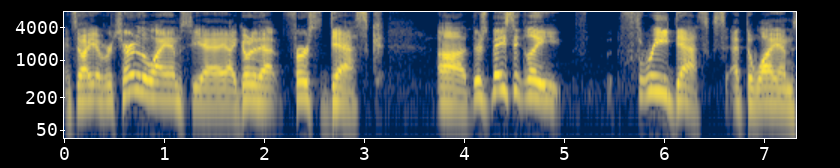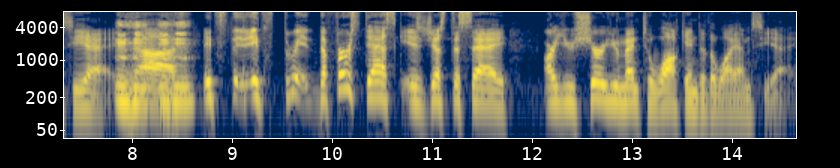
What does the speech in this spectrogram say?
And so I return to the YMCA. I go to that first desk. Uh, there's basically three desks at the YMCA. uh, It's th- it's three. The first desk is just to say, "Are you sure you meant to walk into the YMCA?"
